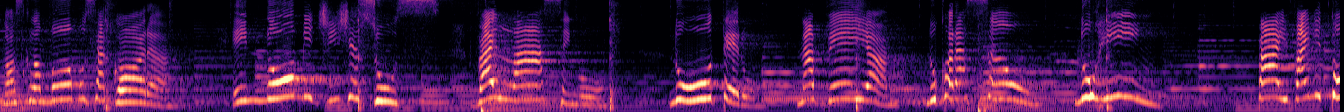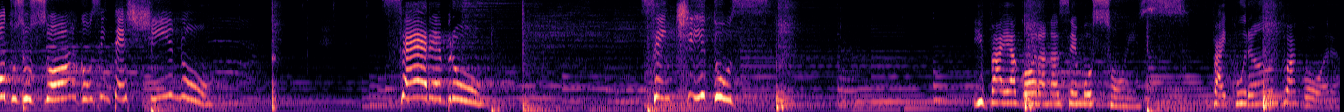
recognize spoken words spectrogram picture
Nós clamamos agora, em nome de Jesus. Vai lá, Senhor, no útero, na veia, no coração, no rim. Pai, vai em todos os órgãos, intestino, cérebro sentidos. E vai agora nas emoções. Vai curando agora.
